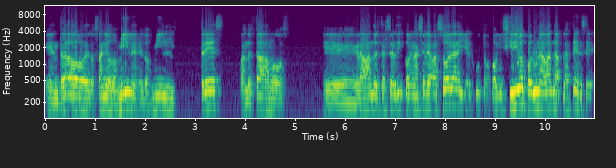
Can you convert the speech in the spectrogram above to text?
entrado de los años 2000, en el 2003, cuando estábamos eh, grabando el tercer disco de Nación Evasora y él justo coincidió por una banda platense,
